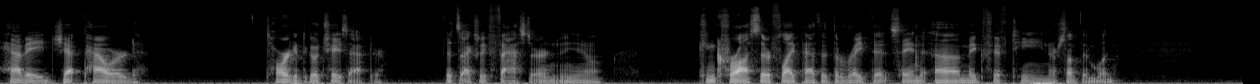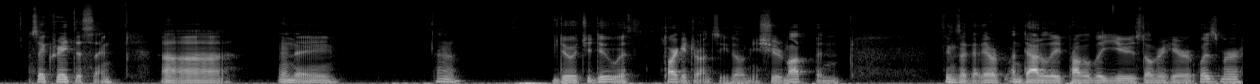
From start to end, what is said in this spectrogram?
have a jet powered target to go chase after. That's actually faster and you know can cross their flight path at the rate that say an uh, MiG fifteen or something would. So they create this thing, uh, and they I don't know do what you do with target drones. You go and you shoot them up and things like that. They were undoubtedly probably used over here at Wismar.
